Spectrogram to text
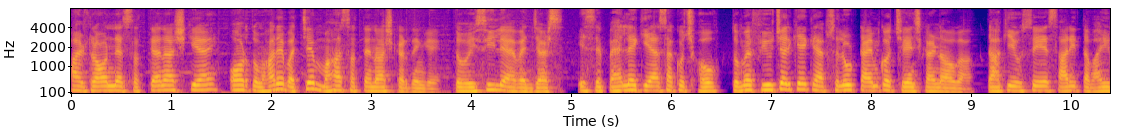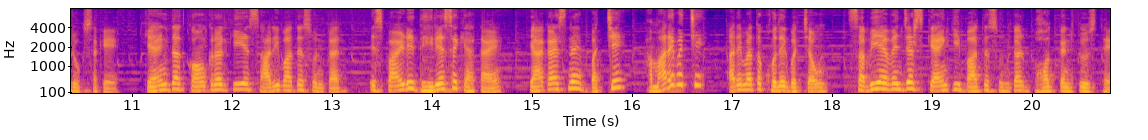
अल्ट्रॉन ने सत्यानाश किया है, और तुम्हारे बच्चे महासत्यानाश कर देंगे। तो इसीलिए एवेंजर्स इससे पहले कि ऐसा कुछ हो, तुम्हें फ्यूचर के एक एब्सोलूट टाइम को चेंज करना होगा, ताकि उसे ये सारी तबाही रुक सके। कैंग द कॉन्करर की ये सारी बातें सुनकर स्पाइडी धीरे से कहता है, क्या कहा इसने? बच्चे? हमारे बच्चे? अरे, मैं तो खुद एक बच्चा हूँ। सभी एवेंजर्स कैंग की बातें सुनकर बहुत कंफ्यूज थे,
